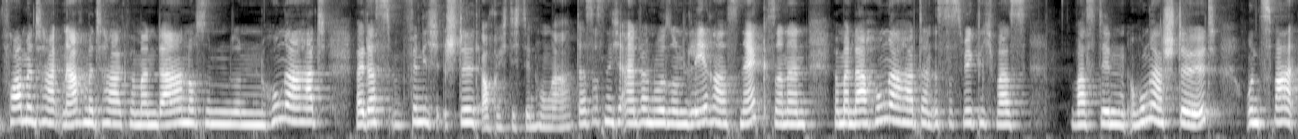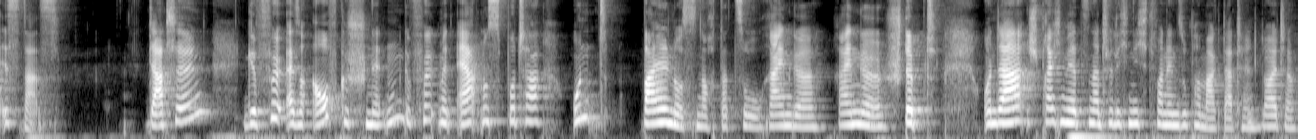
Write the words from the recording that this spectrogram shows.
Vormittag, Nachmittag, wenn man da noch so, so einen Hunger hat, weil das, finde ich, stillt auch richtig den Hunger. Das ist nicht einfach nur so ein leerer Snack, sondern wenn man da Hunger hat, dann ist das wirklich was, was den Hunger stillt. Und zwar ist das Datteln, gefüllt, also aufgeschnitten, gefüllt mit Erdnussbutter und Walnuss noch dazu reinge, reingestippt. Und da sprechen wir jetzt natürlich nicht von den Supermarktdatteln. Leute,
